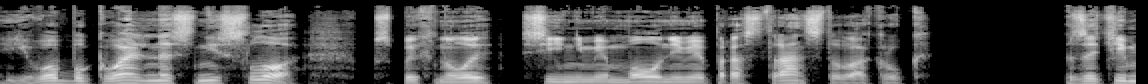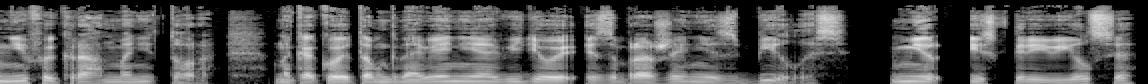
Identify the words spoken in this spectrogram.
Его буквально снесло, вспыхнуло синими молниями пространство вокруг, затемнив экран монитора. На какое-то мгновение видеоизображение сбилось, мир искривился,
